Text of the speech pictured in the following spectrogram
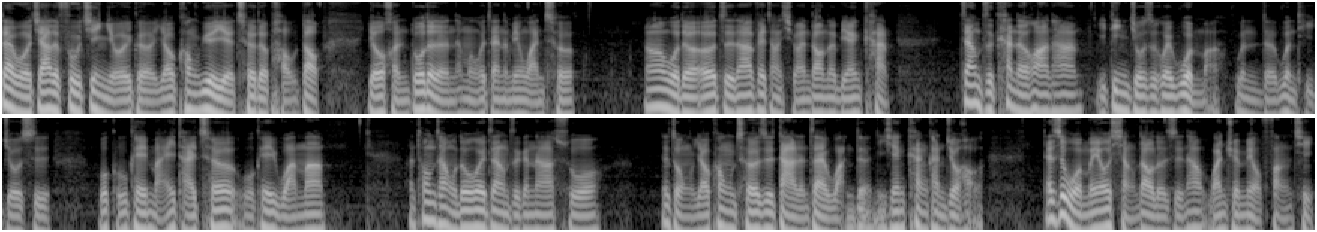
在我家的附近有一个遥控越野车的跑道，有很多的人他们会在那边玩车。然后我的儿子他非常喜欢到那边看，这样子看的话，他一定就是会问嘛，问的问题就是我可不可以买一台车，我可以玩吗？那通常我都会这样子跟他说，那种遥控车是大人在玩的，你先看看就好了。但是我没有想到的是，他完全没有放弃。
